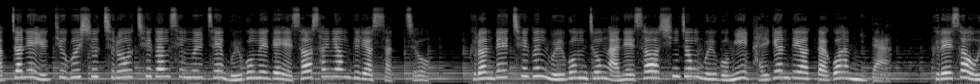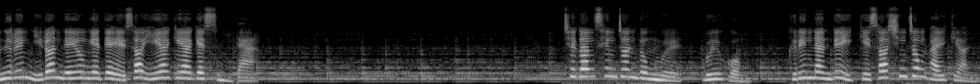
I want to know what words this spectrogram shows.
앞전에 유튜브 쇼츠로 최강 생물체 물곰에 대해서 설명드렸었죠. 그런데 최근 물곰종 안에서 신종 물곰이 발견되었다고 합니다. 그래서 오늘은 이런 내용에 대해서 이야기하겠습니다. 최강 생존 동물 물곰 그린란드 이끼서 신종 발견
